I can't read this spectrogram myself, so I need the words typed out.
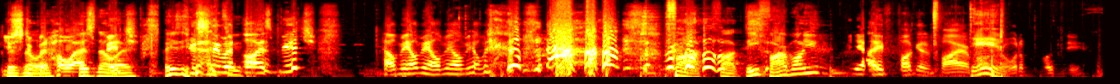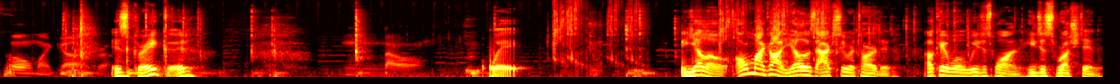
You There's stupid way. hoe ass no bitch. You stupid hoe ass bitch. Help me, help me, help me, help me, help me. Fuck, fuck. Did he fireball you? yeah, I fucking fireball. Damn. Bro. What a pussy. Oh my god, bro. Is gray good? No. Wait. Yellow. Oh my god, yellow's actually retarded. Okay, well, we just won. He just rushed in.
